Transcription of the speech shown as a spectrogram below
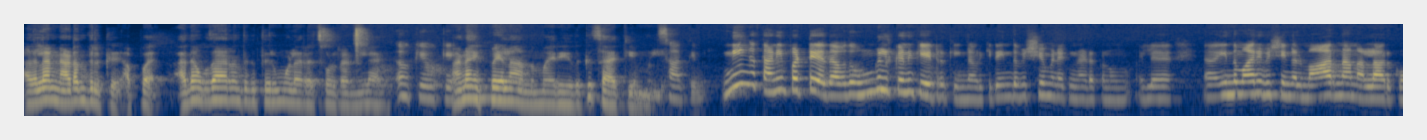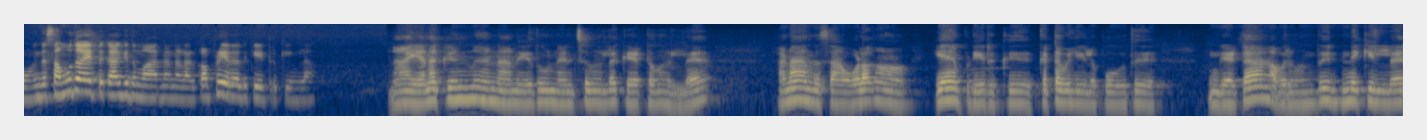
அதெல்லாம் நடந்திருக்கு. அப்போ அதான் உதாரணத்துக்கு திருமூலரை சொல்கிறேன்ல ஓகே ஓகே. ஆனால் இப்போ எல்லாம் அந்த மாதிரி இதுக்கு சாத்தியம் இல்லை. சாத்தியம். நீங்க தனிப்பட்டு ஏதாவது உங்களுக்குன்னு கேட்டிருக்கீங்களா அவர்கிட்ட இந்த விஷயம் எனக்கு நடக்கணும்? இல்ல இந்த மாதிரி விஷயங்கள் மாறினா நல்லா இருக்கும்? இந்த சமுதாயத்துக்காக இது மாறினா நல்லா இருக்கும்? அப்படி ஏதாவது கேட்டிருக்கீங்களா? நான் எனக்குன்னு நான் எதுவும் நினச்சதும் இல்லை கேட்டதும் இல்லை. ஆனால் அந்த ச உலகம் ஏன் இப்படி இருக்குது கெட்ட வழியில் போகுது. கேட்டால் அவர் வந்து இன்னைக்கு இல்லை.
